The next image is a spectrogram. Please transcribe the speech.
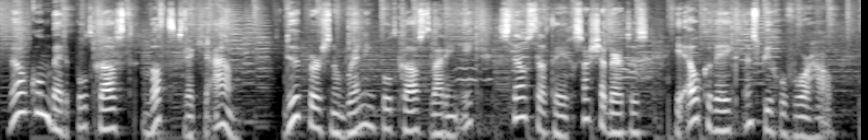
Welkom bij de podcast Wat trek je aan? De personal branding podcast waarin ik, stelstratege Sascha Bertus, je elke week een spiegel voorhoud.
